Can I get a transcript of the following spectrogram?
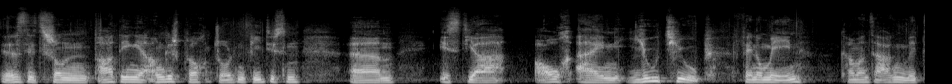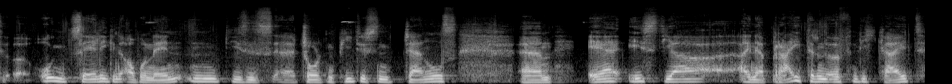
Du hast jetzt schon ein paar Dinge angesprochen. Jordan Peterson ähm, ist ja auch ein YouTube-Phänomen, kann man sagen, mit äh, unzähligen Abonnenten dieses äh, Jordan Peterson Channels. Ähm, er ist ja einer breiteren Öffentlichkeit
